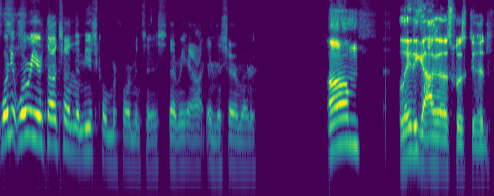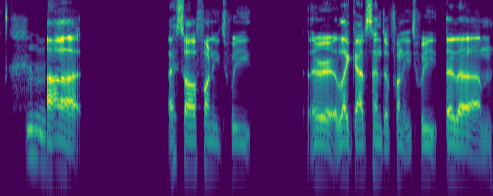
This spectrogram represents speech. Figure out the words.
what what were your thoughts on the musical performances that we got in the ceremony? Um, Lady Gaga's was good. Mhm. Uh, I saw a funny tweet, or like got sent a funny tweet that um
